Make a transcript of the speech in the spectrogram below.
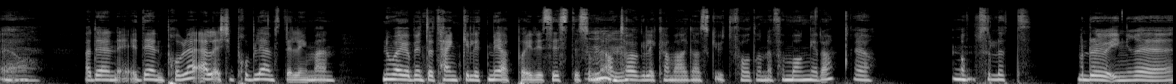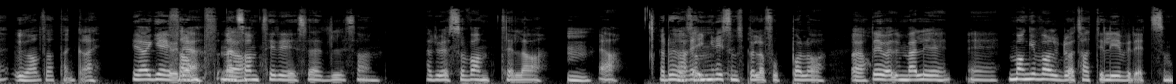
eh, ja, det, er en, det er en problem, eller ikke problemstilling, men noe jeg har begynt å tenke litt mer på i det siste, som Mm. antagelig kan være ganske utfordrende for mange, da. Ja. Mm. Absolutt. Men du er jo Ingrid uansett, tenker jeg. Ja, jeg er jo Sant, det, men ja. samtidig så er det litt sånn ja, du er så vant til å Mm. ja, Ja, det er være sånn- Ingrid som spiller fotball, og Ja. det er jo veldig eh, mange valg du har tatt i livet ditt som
